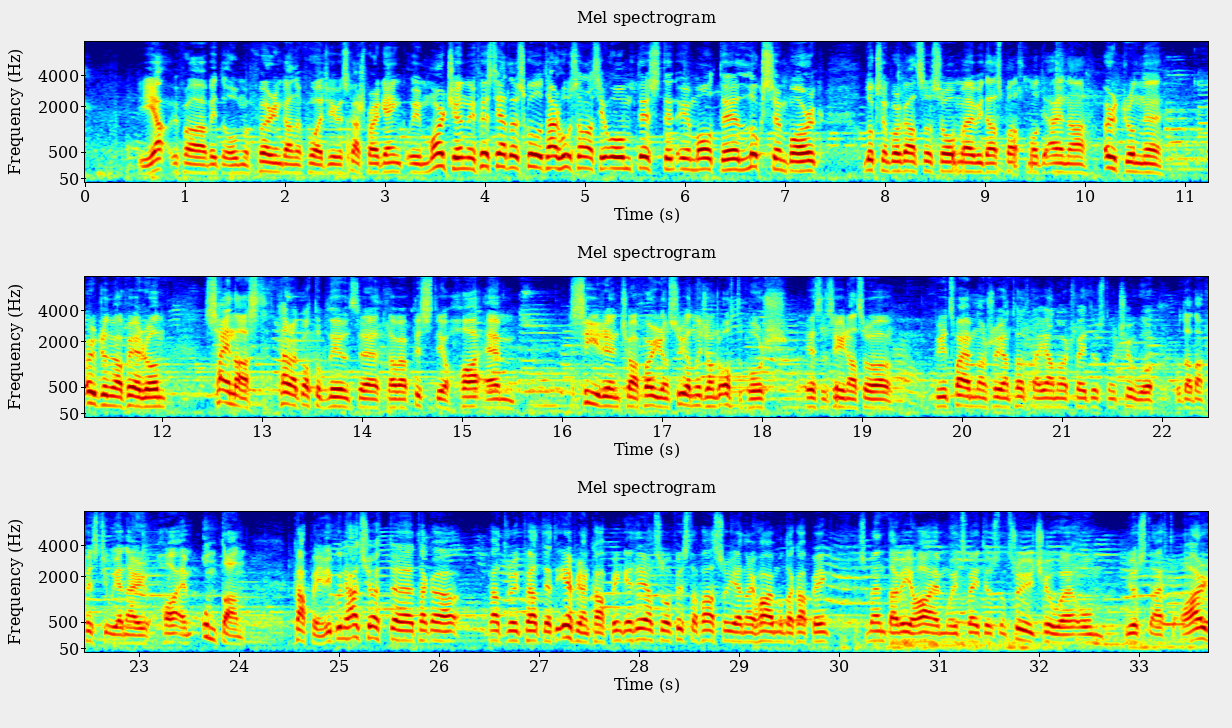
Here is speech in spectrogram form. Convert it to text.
Ja, vi får vite om føringene for Givis Karsberg Gang i morgen. I første hjertelig skole tar hosene seg om testen måte Luxemburg. Luxemburg altså som vi har spalt mot i ene ørgrunne, ørgrunne affæren. Senast, her har gått opplevelse til å være første HM Siren tja fyrjon, så jag nu känner åtta fors. Hesel siren altså för två ämnen 12 januar 2020 og da den første jo igjen er HM undan kappen. Vi kunne helt kjøtt uh, hva drøy kvart det er for en kapping. Det er altså første fas og igjen i HM under kapping som enda vi HM i 2023 om just et år.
